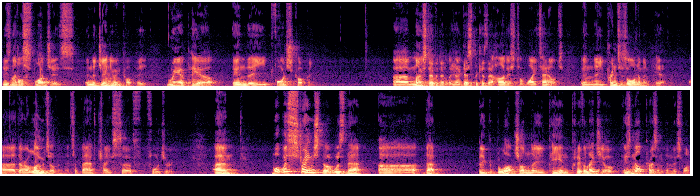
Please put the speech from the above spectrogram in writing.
these little splodges in the genuine copy reappear in the forged copy. Uh, most evidently, I guess, because they're hardest to white out in the printer's ornament here. Uh, there are loads of them. It's a bad case of forgery. Um, what was strange, though, was that uh, that big blotch on the P in privilegio is not present in this one.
